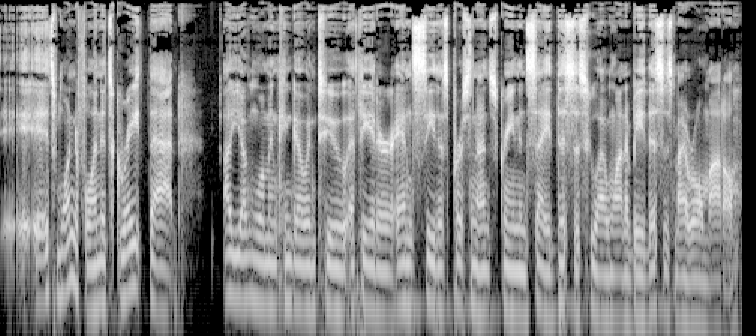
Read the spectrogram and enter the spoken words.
it's wonderful. And it's great that a young woman can go into a theater and see this person on screen and say, This is who I want to be. This is my role model.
